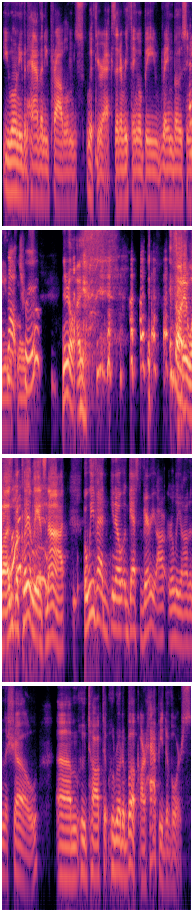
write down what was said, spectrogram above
you won't even have any problems with your ex that everything will be rainbows and that's not unicorns. true. No no i I thought it was, but clearly it's not. But we've had, you know, a guest very early on in the show um, who talked, who wrote a book, Our Happy Divorce,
